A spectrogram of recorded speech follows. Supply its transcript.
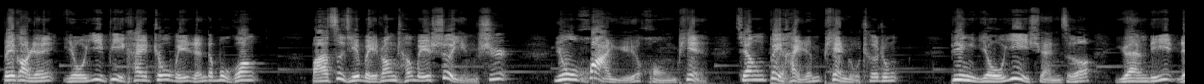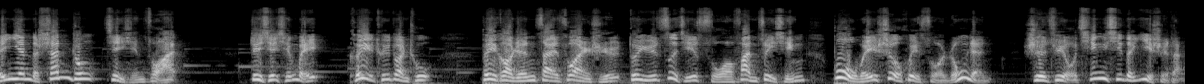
被告人有意避开周围人的目光。把自己伪装成为摄影师，用话语哄骗，将被害人骗入车中，并有意选择远离人烟的山中进行作案。这些行为可以推断出，被告人在作案时对于自己所犯罪行不为社会所容忍，是具有清晰的意识的。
